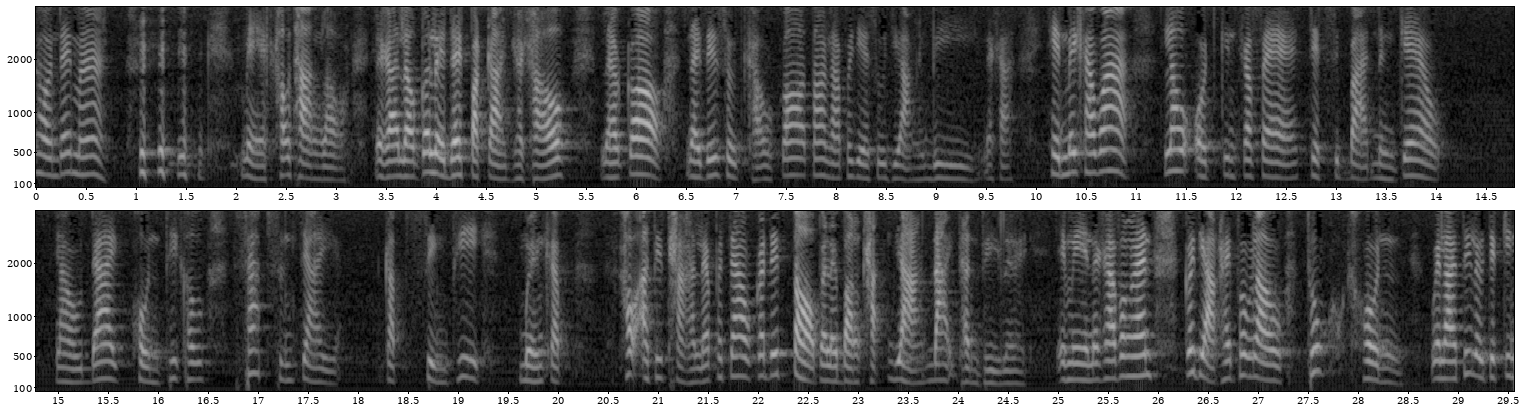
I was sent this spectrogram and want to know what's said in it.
ทอนได้มาแหมเข้าทางเรานะคะเราก็เลยได้ประกาศกับเขา แล้วก็ในที่สุดเขาก็ต้อนรับพระเยซูอย่างดีนะคะเห็นไหมคะว่าเราอดกินกาแฟ 70 บาทหนึ่งแก้ว เราได้คนที่เขาซาบซึ้งใจกับสิ่งที่เหมือนกับเขาอธิษฐานแล้วพระเจ้าก็ได้ตอบอะไรบางอย่างได้ทันทีเลยเอเมนนะคะเพราะงั้นก็อยากให้พวกเราทุกคน เวลาที่เราจะกิน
